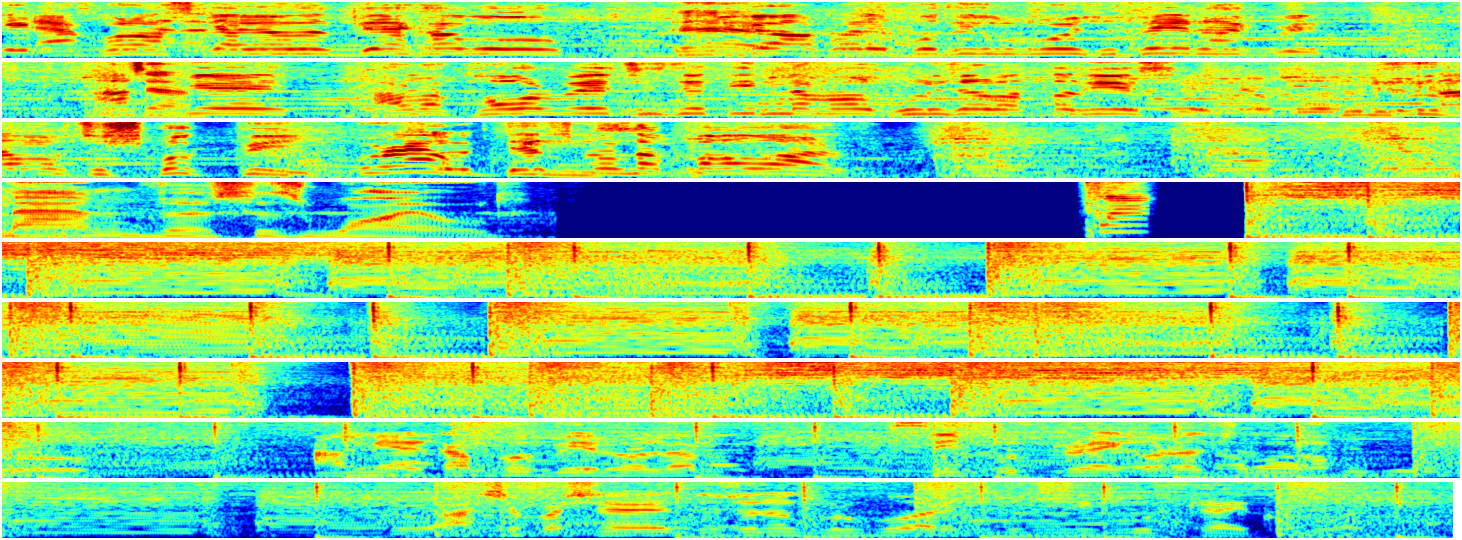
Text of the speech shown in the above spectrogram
এখন আজকে আমি আপনাদের দেখাবো হ্যাঁ। কি আপনার এই প্রতিকূল পরিস্থিতি থেকে থাকবেন আচ্ছা। আজকে আমরা খবর পেয়েছি যে তিন নম্বর ঘূর্ণিঝড় বার্তা দিয়েছে এর নাম হচ্ছে শক্তি পাওয়ার Man versus Wild. আমি আর কাব্য বের হলাম সি ফুড ট্রাই করার জন্য। তো আশেপাশে দুজনে ঘুরবো আর একটু সি ফুড ট্রাই করব আর কি।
